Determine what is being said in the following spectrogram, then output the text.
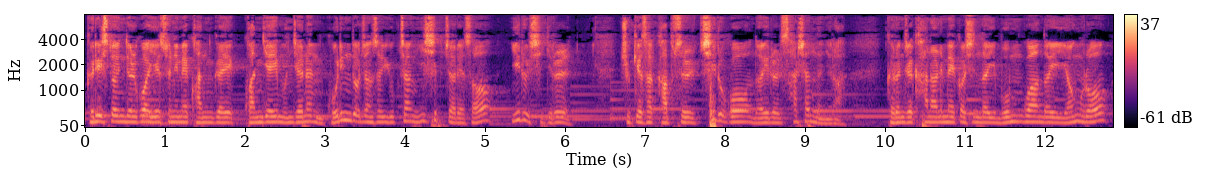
그리스도인들과 예수님의 관계, 관계의 문제는 고린도전서 6장 20절에서 이르시기를 주께서 값을 치르고 너희를 사셨느니라. 그런즉 하나님의 것인 너희 몸과 너희 영으로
